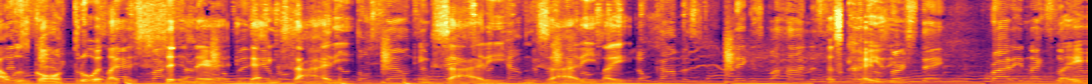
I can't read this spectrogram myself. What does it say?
i was going through it like just sitting there that anxiety anxiety anxiety like it's crazy. like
